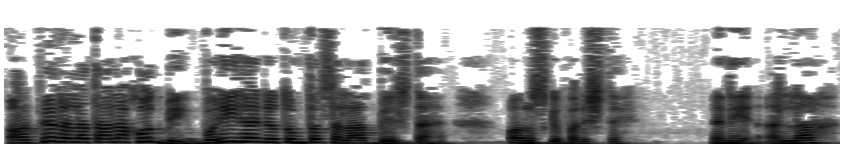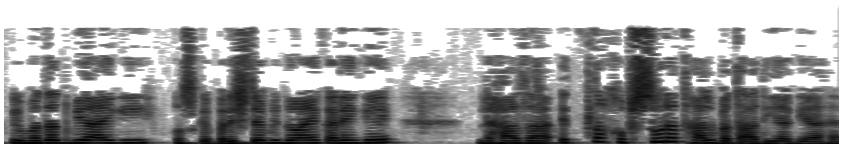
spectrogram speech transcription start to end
اور پھر اللہ تعالیٰ خود بھی وہی ہے جو تم پر سلاد بھیجتا ہے اور اس کے فرشتے۔ یعنی اللہ کی مدد بھی آئے گی، اس کے فرشتے بھی دعائیں کریں گے۔ لہذا اتنا خوبصورت حل بتا دیا گیا ہے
